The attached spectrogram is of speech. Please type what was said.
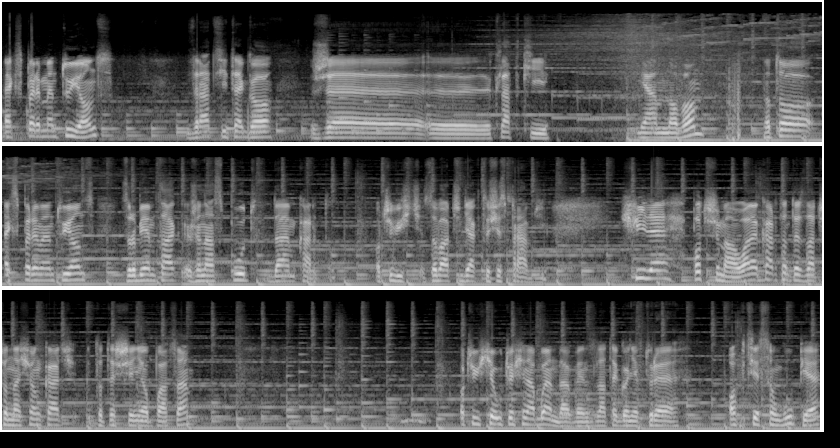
eksperymentując z racji tego, że yy, klatki miałem nową, no to eksperymentując zrobiłem tak, że na spód dałem karton. Oczywiście, zobaczyć jak to się sprawdzi. Chwilę potrzymało, ale karton też zaczął nasiąkać to też się nie opłaca. Oczywiście uczę się na błędach, więc dlatego niektóre opcje są głupie,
